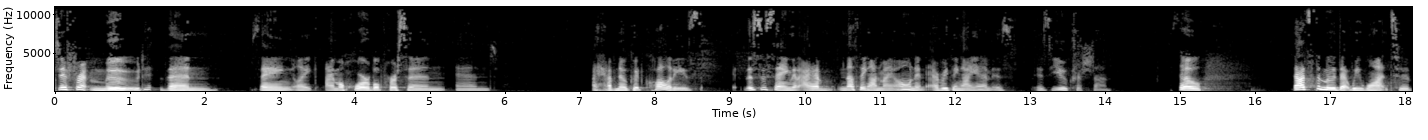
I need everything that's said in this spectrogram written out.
different mood than saying, like, I'm a horrible person and I have no good qualities. This is saying that I have nothing on my own and everything I am is, is you, Krishna. So that's the mood that we want to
